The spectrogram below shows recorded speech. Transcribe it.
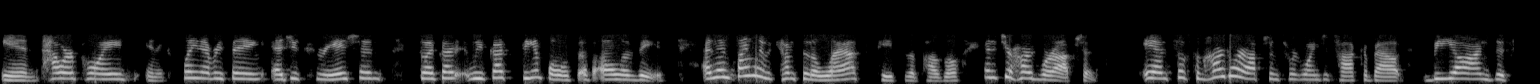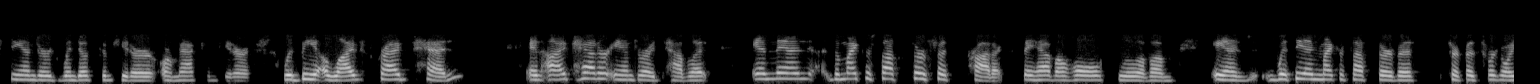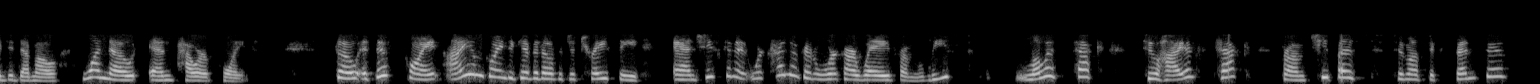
in PowerPoint, in Explain Everything, EduCreation. So I've got, we've got samples of all of these. And then finally we come to the last piece of the puzzle, and it's your hardware options. And so some hardware options we're going to talk about beyond the standard Windows computer or Mac computer would be a LiveScribe pen, an iPad or Android tablet, and then the Microsoft Surface products. They have a whole slew of them. And within Microsoft Service, Surface, we're going to demo OneNote and PowerPoint. So at this point, I am going to give it over to Tracy, and she's going to, we're kind of going to work our way from least, lowest tech to highest tech, from cheapest to most expensive.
